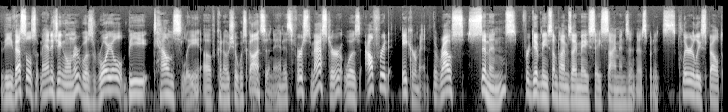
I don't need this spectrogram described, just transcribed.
The vessel's managing owner was Royal B. Townsley of Kenosha, Wisconsin, and its first master was Alfred Ackerman. The Rouse Simmons, forgive me, sometimes I may say Simons in this, but it's clearly spelled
